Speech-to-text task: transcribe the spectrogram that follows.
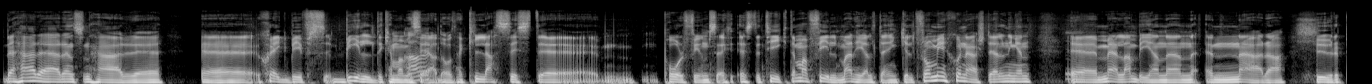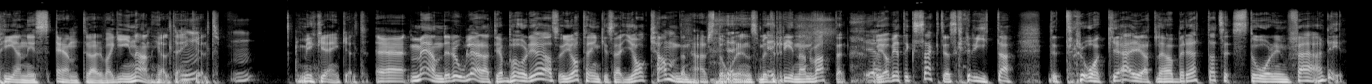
det här är en sån här eh, skäggbiffsbild kan man väl säga. Då, här klassisk eh, porrfilmsestetik där man filmar helt enkelt från missionärställningen eh, mellan benen nära hur penis äntrar vaginan helt enkelt. Mycket enkelt. Eh, men det roliga är att jag börjar, alltså, jag tänker så här, jag kan den här storyn som ett rinnande vatten. Ja. Och jag vet exakt hur jag ska rita. Det tråkiga är ju att när jag har berättat storyn färdigt,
